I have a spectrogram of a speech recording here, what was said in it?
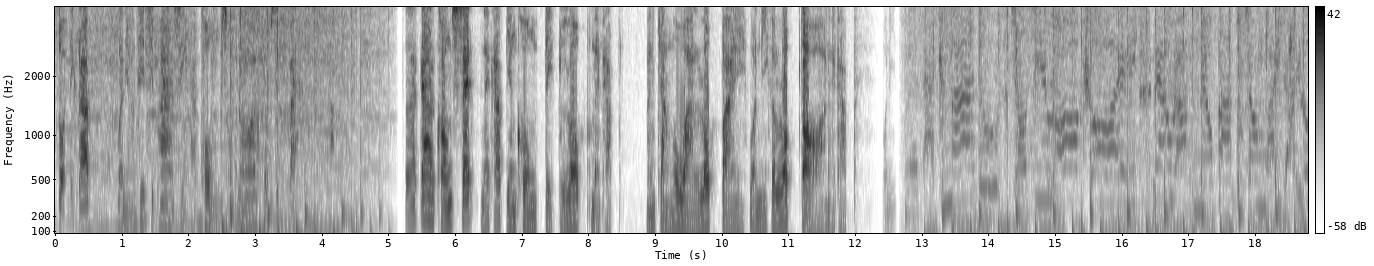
สวัสดีครับ วันนี้วันที่ 15 สิงหาคม 2568 สถานการณ์ของเซตนะครับยังคงติดลบนะครับ หลังจากเมื่อวานลบไป วันนี้ก็ลบต่อนะครับ วันนี้ขึ้นมาดูชอบอยแนวรักแนวปากต้องจำไว้อย่าให้า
